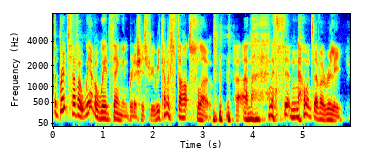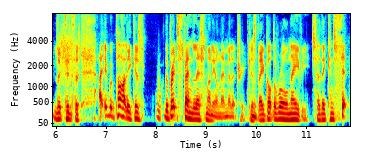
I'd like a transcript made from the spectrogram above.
the Brits have a we have a weird thing in British history. We kind of start slow, uh, um, no one's ever really looked into this. Uh, it was partly because the Brits spend less money on their military because mm. they've got the Royal Navy, so they can sit.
